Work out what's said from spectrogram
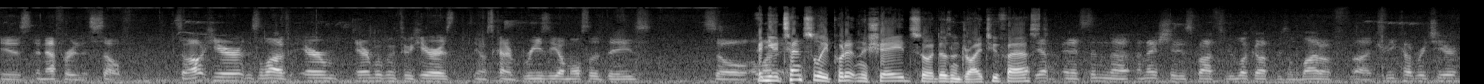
is an effort in itself. So out here, there's a lot of air air moving through here. Is you know it's kind of breezy on most of the days. So And you intentionally put it in the shade so it doesn't dry too fast? Yep, and it's in the, a nice shaded spot. If you look up, there's a lot of uh, tree coverage here.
